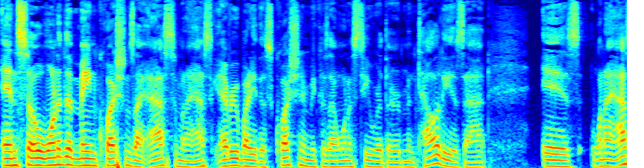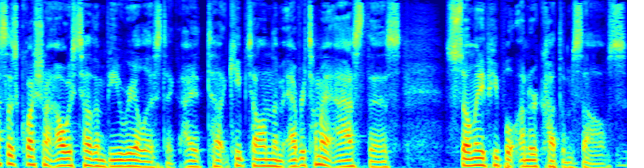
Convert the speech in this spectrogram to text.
And so one of the main questions I ask them, and I ask everybody this question because I want to see where their mentality is at, is when I ask this question, I always tell them be realistic. I keep telling them every time I ask this, so many people undercut themselves.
